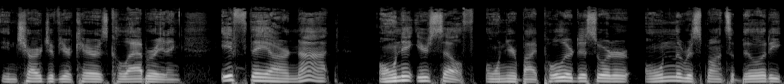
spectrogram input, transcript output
in charge of your care is collaborating. If they are not, own it yourself. Own your bipolar disorder, own the responsibility,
